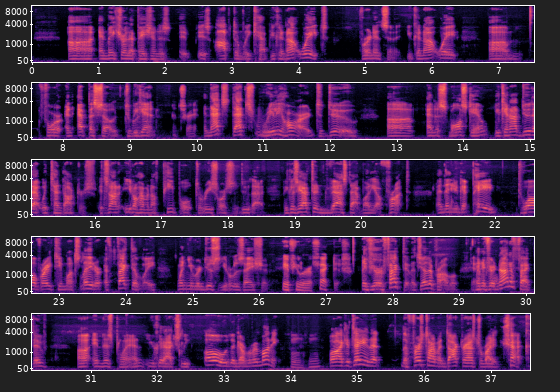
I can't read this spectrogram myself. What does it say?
uh, and make sure that patient is is optimally kept you cannot wait for an incident you cannot wait um, for an episode to begin That's right. and that's that's really hard to do uh, at a small scale. You cannot do that with ten doctors. It's not you don't have enough people to resources to do that because you have to invest that money up front, and then you get paid twelve or eighteen months later effectively when you reduce utilization. If you are effective. If you're effective, that's the other problem. Yeah. And if you're not effective uh, in this plan, you could actually owe the government money. Mm-hmm. Well, I can tell you that the first time a doctor has to write a check,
